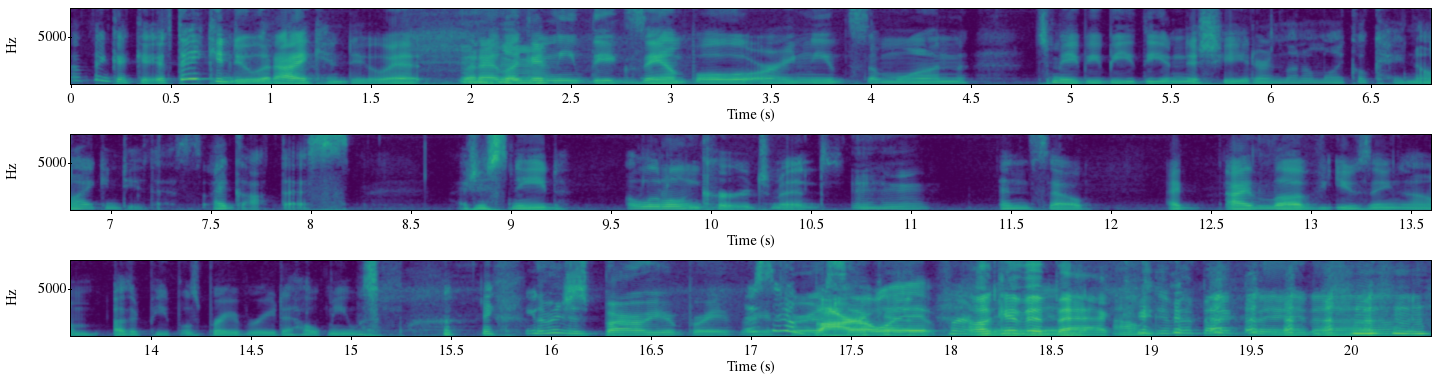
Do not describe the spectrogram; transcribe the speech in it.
I think I can. If they can do it, I can do it. But I like I mm-hmm. need the example, or I need someone to maybe be the initiator, and then I'm like, okay, no, I can do this. I got this. I just need a little encouragement, mm-hmm. and so. I, I love using um, other people's bravery to help me with mine. Let me just borrow your bravery Just for gonna a borrow second. it for a I'll give it back. i'll give it back later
